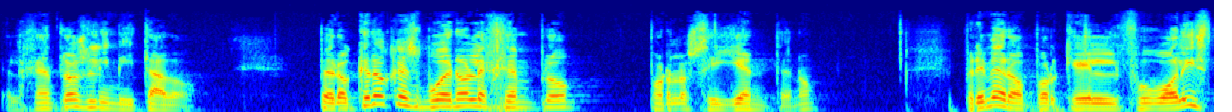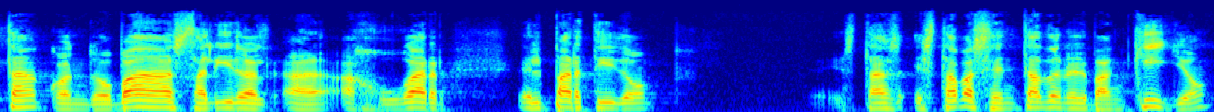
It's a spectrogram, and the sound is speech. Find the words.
el ejemplo es limitado. Pero creo que es bueno el ejemplo por lo siguiente, ¿no? Primero, porque el futbolista, cuando va a salir a, jugar el partido, estaba sentado en el banquillo,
